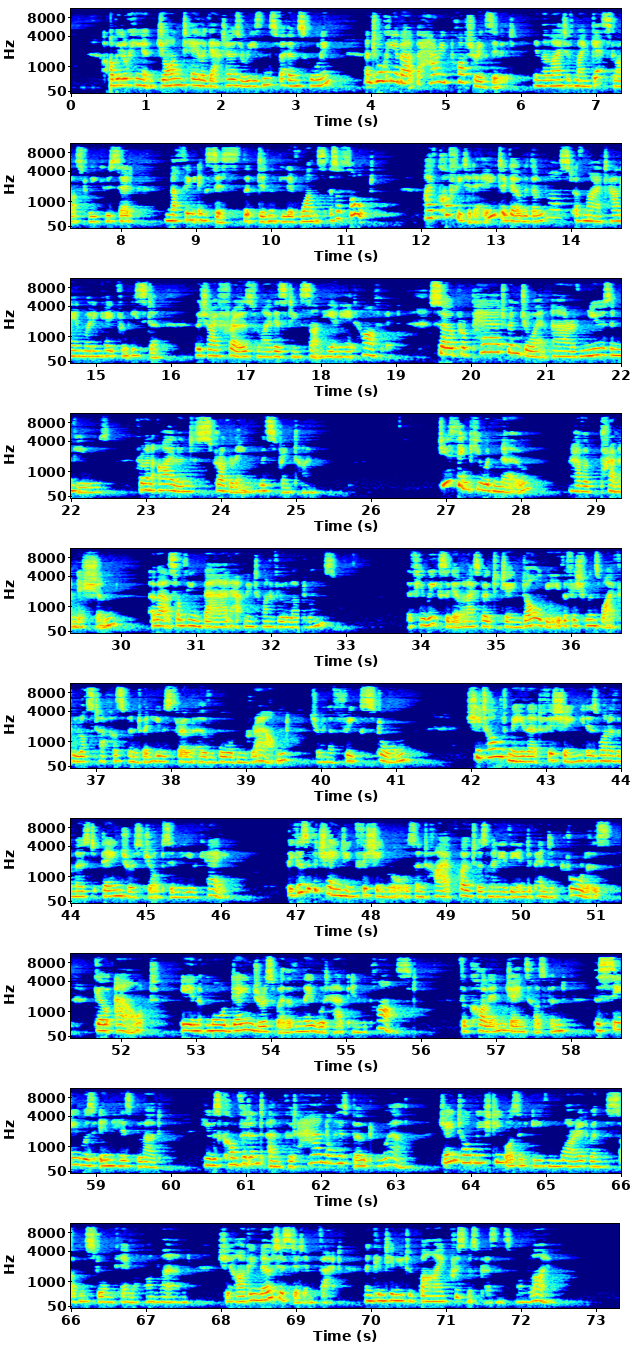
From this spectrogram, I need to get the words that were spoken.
I'll be looking at John Taylor Gatto's reasons for homeschooling and talking about the Harry Potter exhibit in the light of my guest last week who said nothing exists that didn't live once as a thought. I've coffee today to go with the last of my Italian wedding cake from Easter, which I froze for my visiting son. He only ate half of it. So prepare to enjoy an hour of news and views from an island struggling with springtime. Do you think you would know, have a premonition about something bad happening to one of your loved ones? A few weeks ago, when I spoke to Jane Dolby, the fisherman's wife who lost her husband when he was thrown overboard and drowned during a freak storm, she told me that fishing is one of the most dangerous jobs in the UK. Because of the changing fishing laws and higher quotas, many of the independent trawlers go out in more dangerous weather than they would have in the past. For Colin, Jane's husband, the sea was in his blood. He was confident and could handle his boat well. Jane told me she wasn't even worried when the sudden storm came up on land. She hardly noticed it, in fact, and continued to buy Christmas presents online.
